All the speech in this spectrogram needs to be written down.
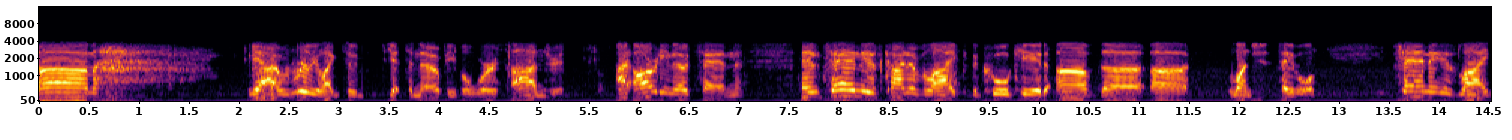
Um, yeah, I would really like to get to know people worth a hundred. I already know ten, And ten is kind of like the cool kid of the uh lunch table. Ten is like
